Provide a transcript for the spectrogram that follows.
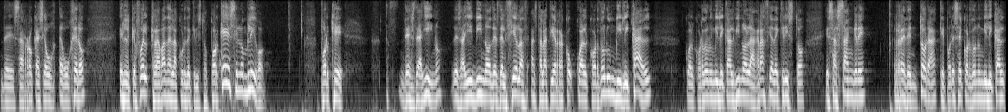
de esa roca, ese agujero en el que fue clavada la cruz de Cristo. ¿Por qué es el ombligo? Porque desde allí, ¿no? Desde allí vino desde el cielo hasta la tierra, cual cordón umbilical, cual cordón umbilical vino la gracia de Cristo, esa sangre redentora que por ese cordón umbilical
